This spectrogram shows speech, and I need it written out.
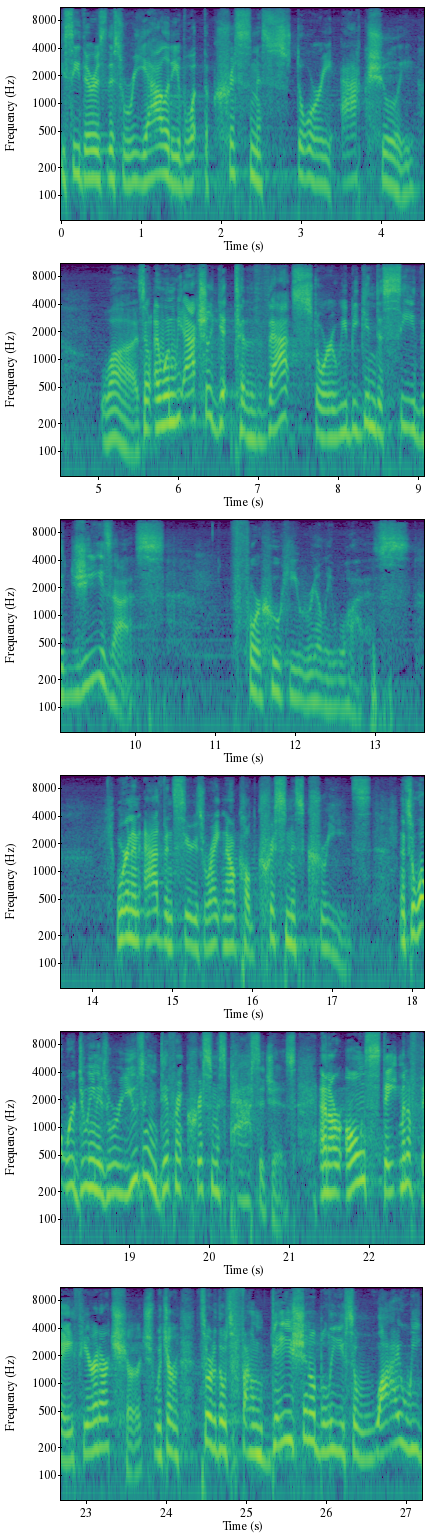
you see, there is this reality of what the Christmas story actually was. And when we actually get to that story, we begin to see the Jesus for who he really was. We're in an Advent series right now called Christmas Creeds. And so, what we're doing is we're using different Christmas passages and our own statement of faith here at our church, which are sort of those foundational beliefs of why we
